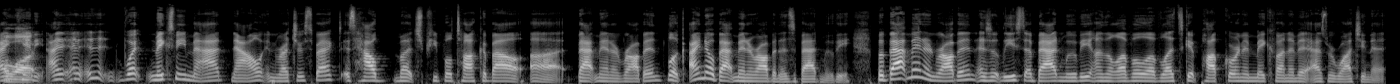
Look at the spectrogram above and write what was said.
A I lot. can't. I, and, and it- what makes me mad now, in retrospect, is how much people talk about uh, Batman and Robin. Look, I know Batman and Robin is a bad movie, but Batman and Robin is at least a bad movie on the level of let's get popcorn and make fun of it as we're watching it.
